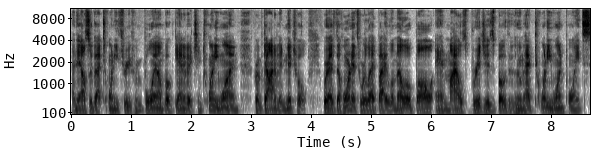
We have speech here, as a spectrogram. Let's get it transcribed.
And they also got 23 from Bojan Bogdanovic and 21 from Donovan Mitchell, whereas the Hornets were led by LaMelo Ball and Miles Bridges, both of whom had 21 points,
